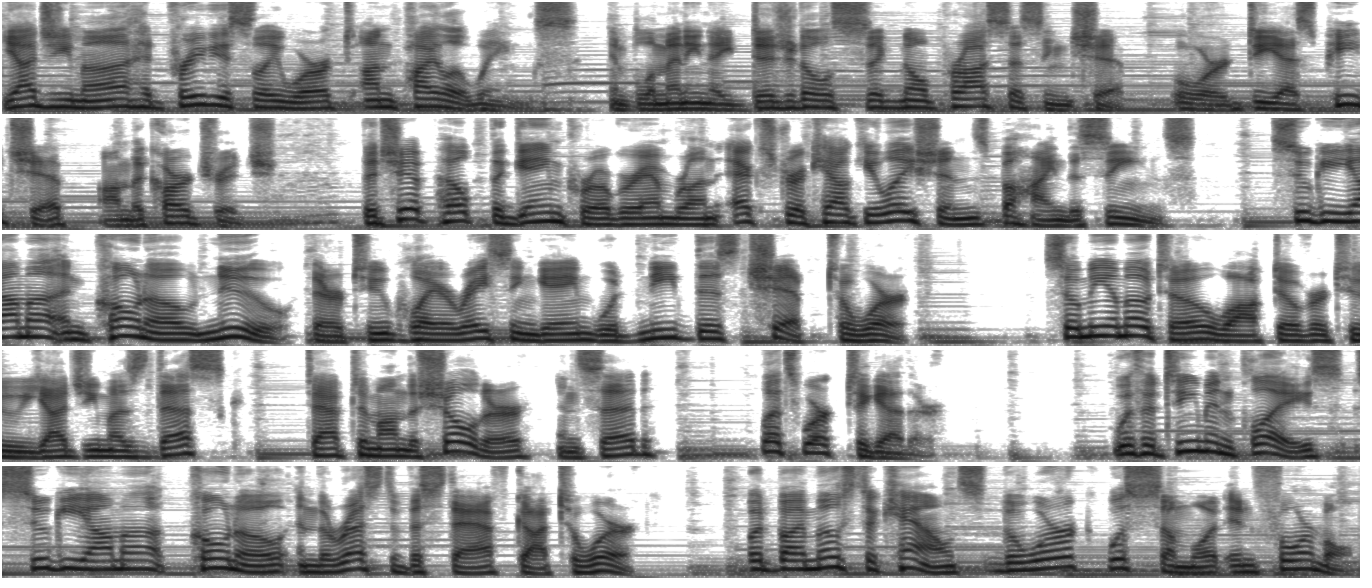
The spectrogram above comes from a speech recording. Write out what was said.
Yajima had previously worked on Pilot Wings, implementing a digital signal processing chip, or DSP chip, on the cartridge. The chip helped the game program run extra calculations behind the scenes. Sugiyama and Konno knew their two player racing game would need this chip to work. So Miyamoto walked over to Yajima's desk, tapped him on the shoulder, and said, Let's work together. With a team in place, Sugiyama, Konno, and the rest of the staff got to work. But by most accounts, the work was somewhat informal.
